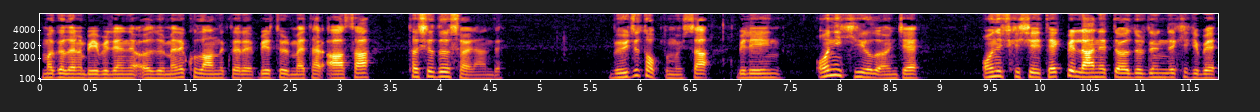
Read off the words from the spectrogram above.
Muggle'ların birbirlerini öldürmede kullandıkları bir tür metal asa taşıdığı söylendi. Büyücü toplumuysa Blake'in 12 yıl önce 13 kişiyi tek bir lanetle öldürdüğündeki gibi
